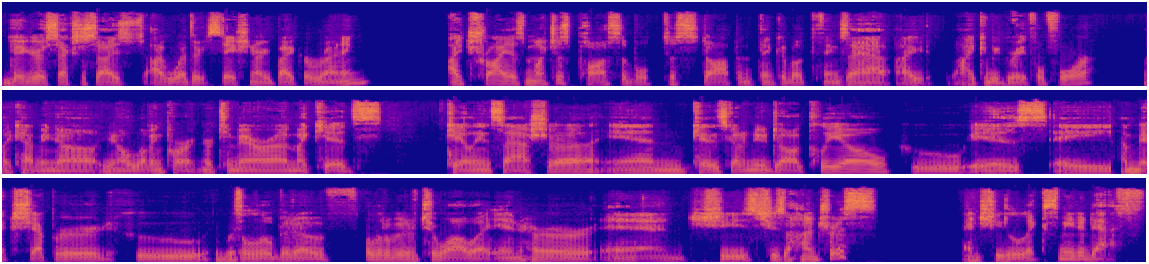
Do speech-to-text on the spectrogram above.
vigorous exercise, uh, whether it's stationary bike or running. I try as much as possible to stop and think about the things I have, I I can be grateful for, like having a you know a loving partner, Tamara, and my kids, Kaylee and Sasha. And Kaylee's got a new dog, Cleo, who is a, a mixed shepherd who with a little bit of a little bit of Chihuahua in her, and she's she's a huntress, and she licks me to death.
